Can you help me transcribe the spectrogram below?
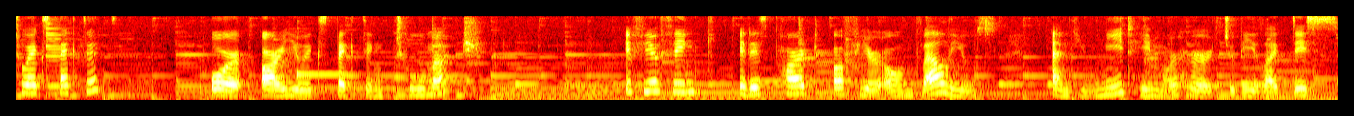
to expect it? Or are you expecting too much? If you think it is part of your own values and you need him or her to be like this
